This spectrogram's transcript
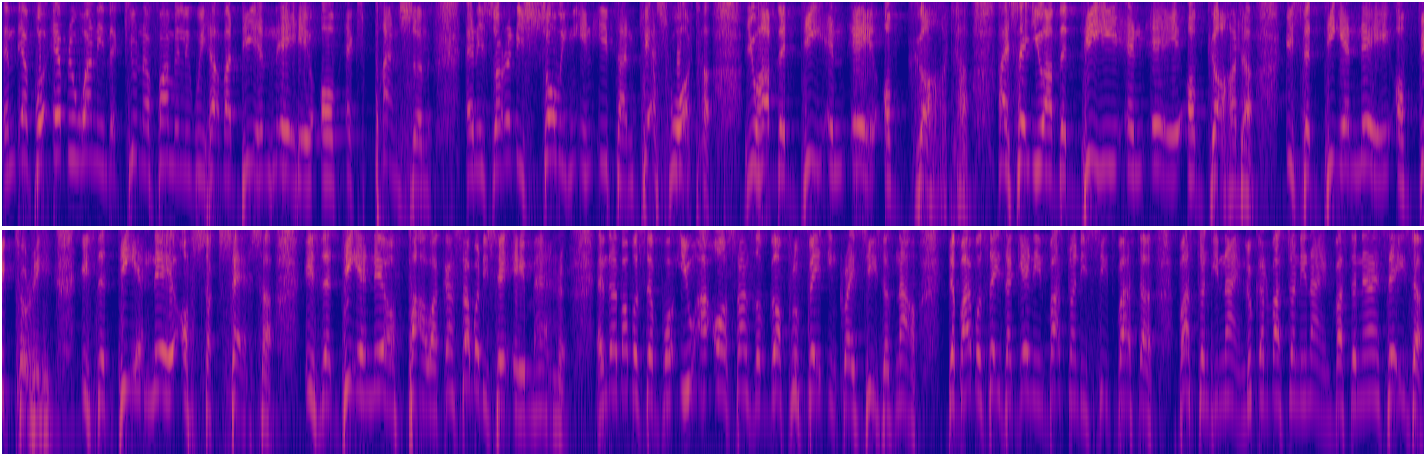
And therefore, everyone in the Kiuna family, we have a DNA of expansion. And it's already showing in Ethan. Guess what? You have the DNA of God. I say you have the DNA of God. It's a DNA of victory. It's a DNA of success. is the DNA of power. Can somebody say amen? And the Bible says, For you are all sons of God through faith in Christ Jesus. Now, the Bible says again in verse 26, verse, uh, verse 29. Look at verse 29. Verse 29 says, uh,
